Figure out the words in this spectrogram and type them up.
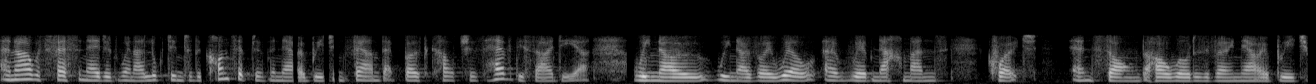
And I was fascinated when I looked into the concept of the narrow bridge and found that both cultures have this idea. We know we know very well uh, Reb Nachman's quote and song, "The whole world is a very narrow bridge,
